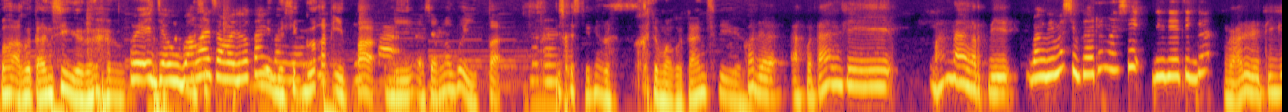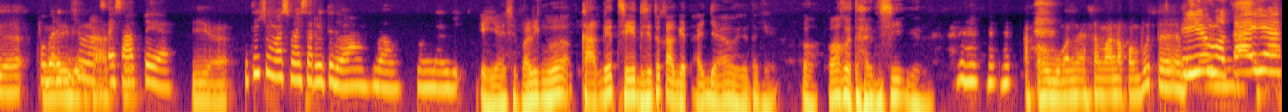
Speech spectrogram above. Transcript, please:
wah akuntansi gitu Oh ya jauh banget sama dulu kan Iya, basic gue kan IPA di SMA gue IPA terus ke sini lah ketemu akuntansi Kok ada akuntansi? Mana ngerti? Bang Dimas juga ada gak sih di D3? Nggak ada D3. Oh berarti cuma S1 ya? Iya. Itu cuma semester itu doang Bang, Bang Nandi. iya sih paling gue kaget sih di situ kaget aja maksudnya kayak oh kok akuntansi gitu Apa hubungannya sama anak komputer? Iya makanya.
